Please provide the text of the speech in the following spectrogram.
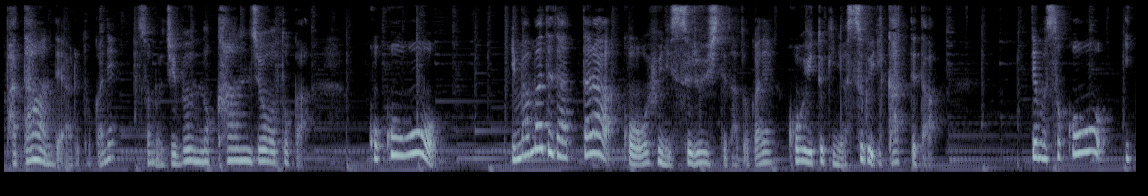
パターンであるとかね、その自分の感情とか、ここを今までだったらこういうふうにスルーしてたとかね、こういう時にはすぐ怒ってた。でもそこを一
